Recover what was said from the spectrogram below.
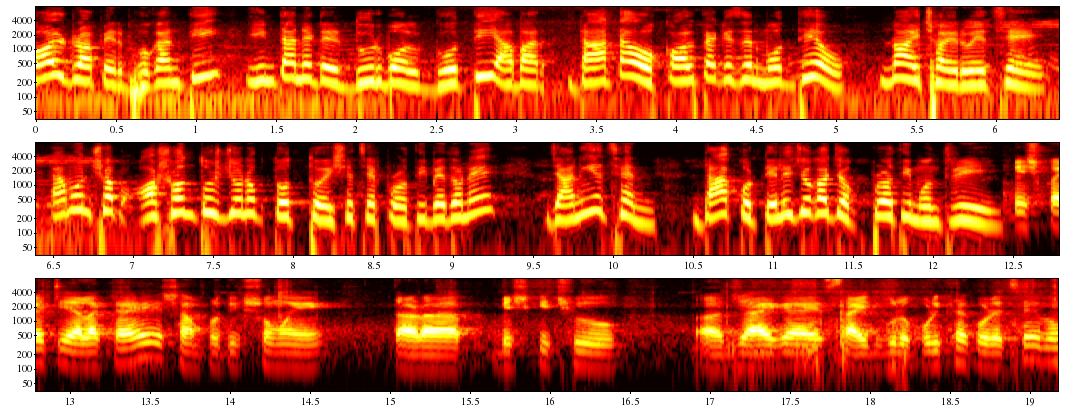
কল ড্রপের ভোগান্তি, ইন্টারনেটের দুর্বল গতি, আবার ডাটা ও কল প্যাকেজের মধ্যেও নয় ছয় রয়েছে। এমন সব অসন্তোষজনক তথ্য এসেছে প্রতিবেদনে, জানিয়েছেন ডাক ও টেলিযোগাযোগ প্রতিমন্ত্রী। বেশ কয়েকটি এলাকায় সাম্প্রতিক সময়ে তারা বেশ কিছু জায়গায় সাইটগুলো পরীক্ষা করেছে এবং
